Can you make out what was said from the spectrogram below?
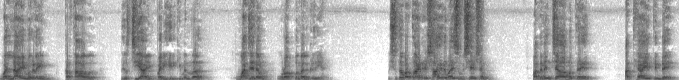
വല്ലായ്മകളെയും കർത്താവ് തീർച്ചയായും പരിഹരിക്കുമെന്ന് വചനം ഉറപ്പ് നൽകുകയാണ്. വിശുദ്ധ മത്തായ രക്ഷാകരമായ സുവിശേഷം പതിനഞ്ചാമത്തെ അധ്യായത്തിന്റെ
